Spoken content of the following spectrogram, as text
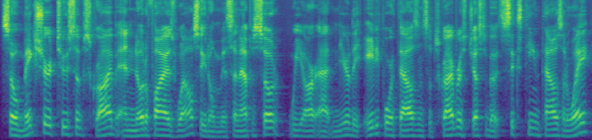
So make sure to subscribe and notify as well so you don't miss an episode. We are at nearly 84,000 subscribers, just about 16,000 away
